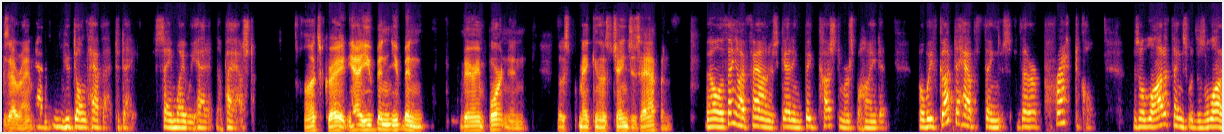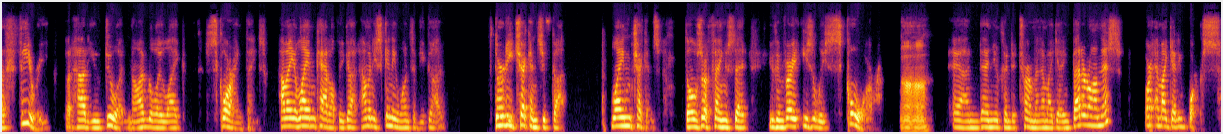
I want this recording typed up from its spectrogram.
Is that right? And you don't have that today, same way we had it in the past. Well, that's great. Yeah, you've been you've been very important in those making those changes happen. Well, the thing I've found is getting big customers behind it, but we've got to have things that are practical. There's a lot of things where there's a lot of theory, but how do you do it? And I really like scoring things. How many lame cattle have you got? How many skinny ones have you got? Dirty chickens you've got, lame chickens. Those are things that you can very easily score. Uh huh. And then you can determine am I getting better on this or am I getting worse?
